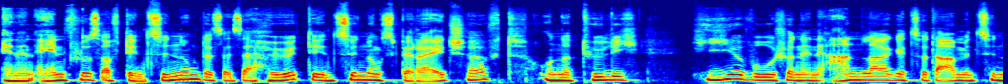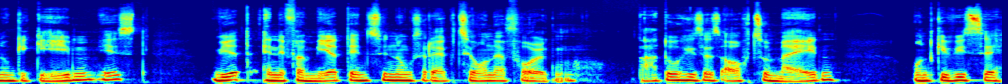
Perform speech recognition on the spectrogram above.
einen Einfluss auf die Entzündung. Das heißt, erhöht die Entzündungsbereitschaft und natürlich hier, wo schon eine Anlage zur Darmentzündung gegeben ist, wird eine vermehrte Entzündungsreaktion erfolgen. Dadurch ist es auch zu meiden und gewisse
